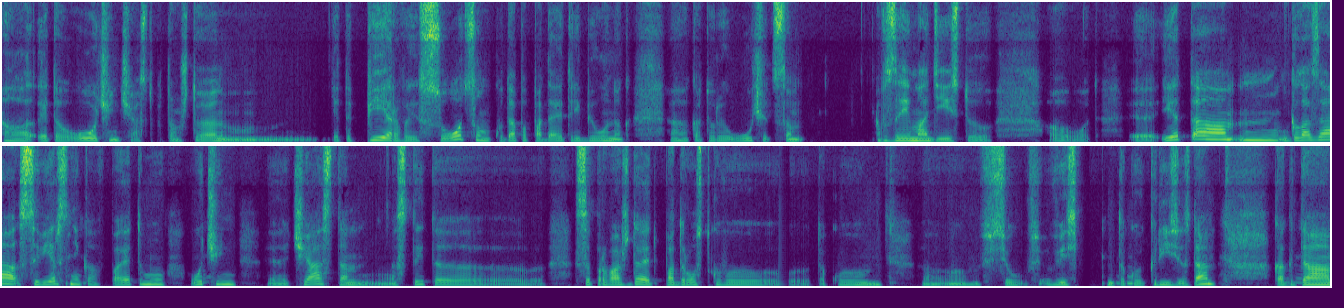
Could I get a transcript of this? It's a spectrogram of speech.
Э, это очень часто, потому что это первый социум, куда попадает ребенок, э, который учится взаимодействию. А, вот. Э, это глаза сверстников, поэтому очень э, часто стыд э, сопровождает подростковую такую всю, весь такой кризис, да, когда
